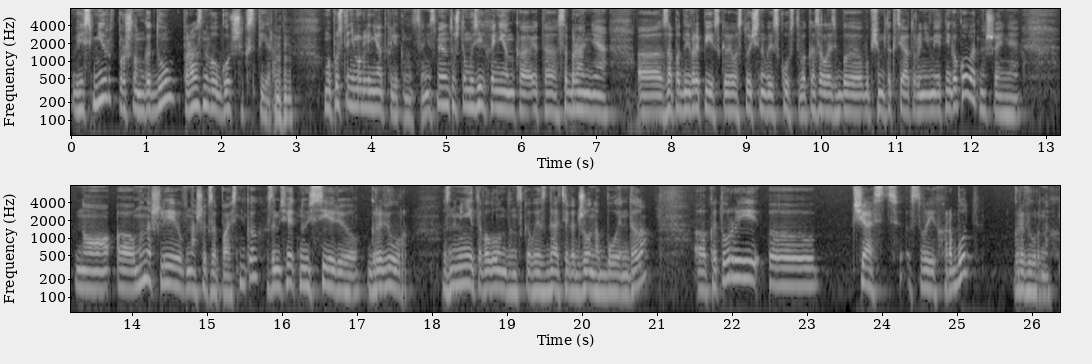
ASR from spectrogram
весь мир в прошлом году праздновал год Шекспира. Мы просто не могли не откликнуться. Несмотря на то, что музей Ханенко – это собрание э, западноевропейского и восточного искусства, казалось бы, в общем-то, к театру не имеет никакого отношения, но э, мы нашли в наших запасниках замечательную серию гравюр знаменитого лондонского издателя Джона Бойндела, э, который э, часть своих работ гравюрных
